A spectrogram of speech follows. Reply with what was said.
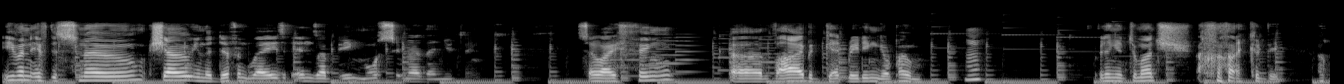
Even if the snow show in the different ways, it ends up being more similar than you think. So I think uh, vibe get reading your poem. Hmm? Reading it too much? I could be. Oh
